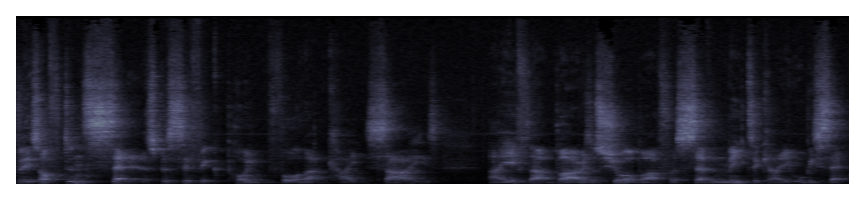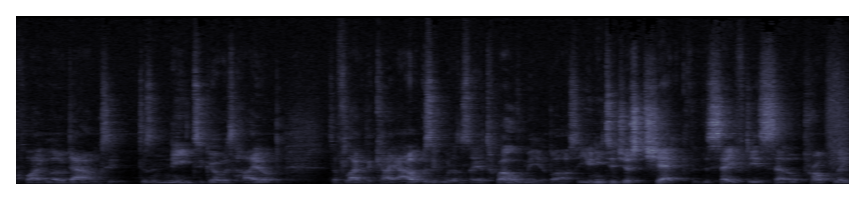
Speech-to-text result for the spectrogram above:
But it's often set at a specific point for that kite size. Uh, if that bar is a short bar for a 7 metre kite, it will be set quite low down because it doesn't need to go as high up to flag the kite out as it would on say a 12 metre bar. So you need to just check that the safety is set up properly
